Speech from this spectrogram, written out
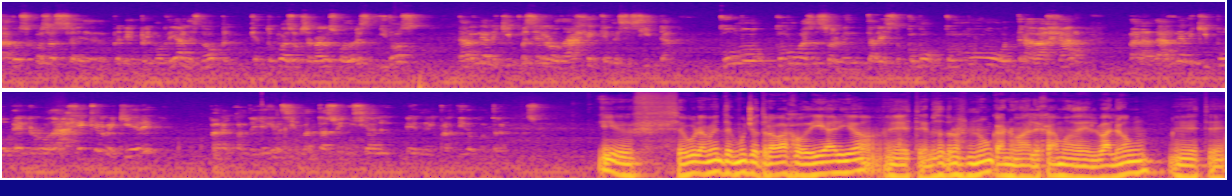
a dos cosas eh, primordiales, ¿no? Puedas observar a los jugadores y dos, darle al equipo ese rodaje que necesita. ¿Cómo, cómo vas a solventar esto? ¿Cómo, cómo trabajar para darle al equipo el rodaje que requiere para cuando llegue el silbatazo inicial en el partido contra el. Y seguramente mucho trabajo diario. Este, nosotros nunca nos alejamos del balón, este,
